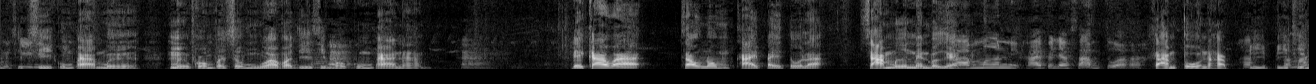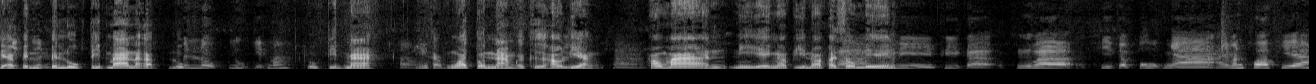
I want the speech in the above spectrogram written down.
เมื่อสิบกี้สี่นี่กุมภามือมือผมผสมว่าพอดีสิบหกกุมภานะครับ ค่ะ ได้ข่าวว่าเศร้านมขายไปตัวละ สามหมื่นแมนบ่เอ่ยสามหมื่นนี่ขายไปแล้วสามตัวค่ะ สามตัวนะครับ ค่ะปีปีประมาณที่แล้วเป็นเจ็ดเดือน เป็นลูกติดมานะครับ ลูกเป็นลูกลูกกิดมาลูกติดมาค่ะนี่ครับงวดต้นน้ำก็คือเฮาเลี้ยงค่ะเฮามาอันนี่เองเนาะพี่เนาะผสมเองค่ะดี๋ยวนี่พี่ก็คือว่าพี่ก็ปลูกหญ้าให้มันพอเพียง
